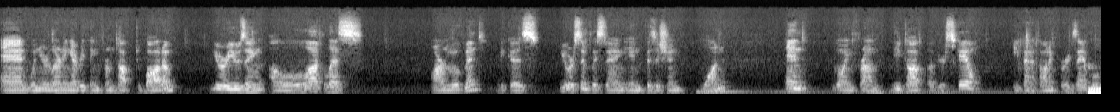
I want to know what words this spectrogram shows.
And when you're learning everything from top to bottom, you're using a lot less arm movement because you are simply staying in position one and going from the top of your scale, E pentatonic for example,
